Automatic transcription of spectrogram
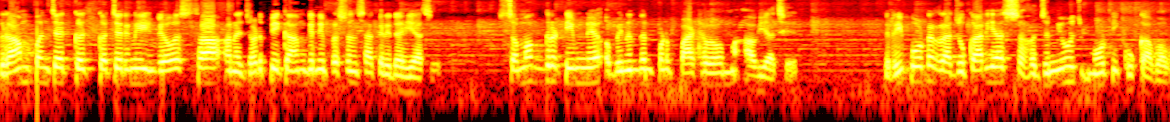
ગ્રામ પંચાયત કચેરીની વ્યવસ્થા અને ઝડપી કામગીરીની પ્રશંસા કરી રહ્યા છે. સમગ્ર ટીમને અભિનંદન પણ પાઠવવામાં આવ્યા છે. રિપોર્ટર રાજુ કારિયા, સહજ ન્યૂઝ, મોટી કુકાવાવ.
